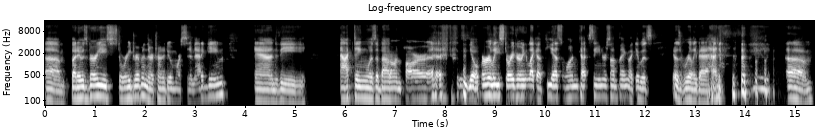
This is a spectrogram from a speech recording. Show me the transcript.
Um, but it was very story driven. They were trying to do a more cinematic game, and the acting was about on par. you know, early story driven, like a PS1 cutscene or something. Like it was, it was really bad. um,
